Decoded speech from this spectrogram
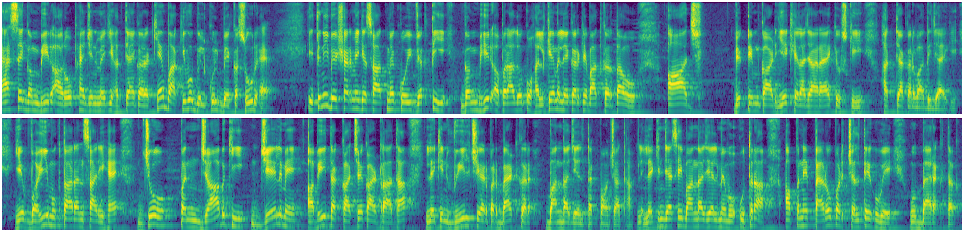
ऐसे गंभीर आरोप हैं जिनमें की हत्याएँ कर रखी हैं, बाकी वो बिल्कुल बेकसूर है। इतनी बेशर्मी के साथ में कोई व्यक्ति गंभीर अपराधों को हल्के में लेकर के बात करता हो, आज विक्टिम कार्ड ये खेला जा रहा है कि उसकी हत्या करवा दी जाएगी। ये वही मुख्तार अंसारी है जो पंजाब की जेल में अभी तक काचे काट रहा था, लेकिन व्हील चेयर पर बैठकर बांदा जेल तक पहुँचा था। लेकिन जैसे ही बांदा जेल में वो उतरा, अपने पैरों पर चलते हुए वो बैरक तक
